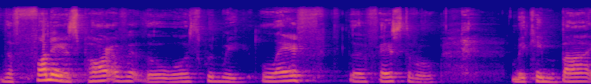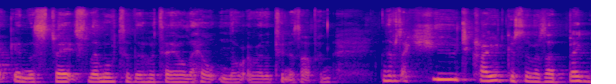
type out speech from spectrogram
the funniest part of it though was when we left the festival, we came back in the stretch limo to the hotel, the Hilton, or whatever they're putting us up in. And there was a huge crowd because there was a big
